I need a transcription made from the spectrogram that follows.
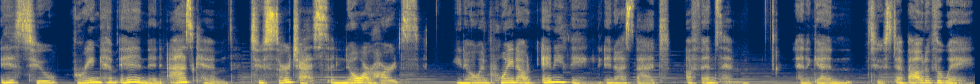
is to bring Him in and ask Him to search us and know our hearts, you know, and point out anything in us that offends Him. And again, to step out of the way,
